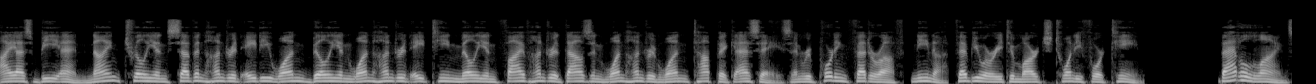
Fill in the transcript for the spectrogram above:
ISBN 9781118500101 Topic Essays and reporting Fedoroff, Nina February to March 2014. Battle Lines,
